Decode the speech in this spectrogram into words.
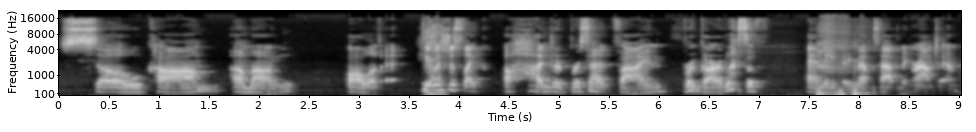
so calm among all of it. He Yeah. was just like a hundred percent fine regardless of anything that was happening around him.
